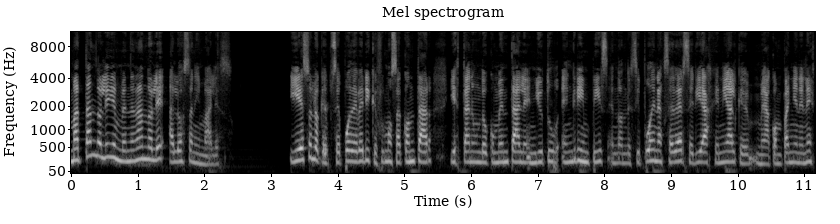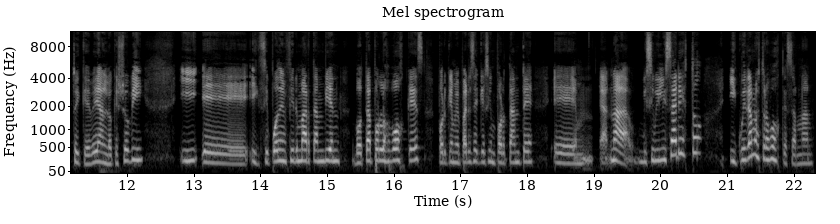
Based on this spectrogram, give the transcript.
matándole y envenenándole a los animales. Y eso es lo que se puede ver y que fuimos a contar y está en un documental en YouTube en Greenpeace, en donde si pueden acceder sería genial que me acompañen en esto y que vean lo que yo vi. Y, eh, y si pueden firmar también, votar por los bosques, porque me parece que es importante, eh, nada, visibilizar esto y cuidar nuestros bosques, Hernán.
